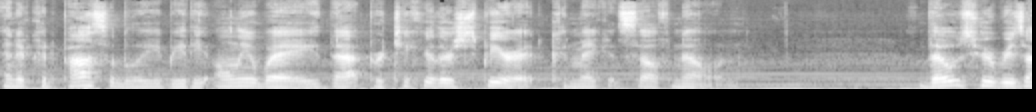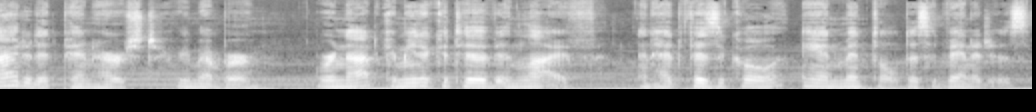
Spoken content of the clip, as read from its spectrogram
and it could possibly be the only way that particular spirit could make itself known. Those who resided at Pennhurst, remember, were not communicative in life and had physical and mental disadvantages.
